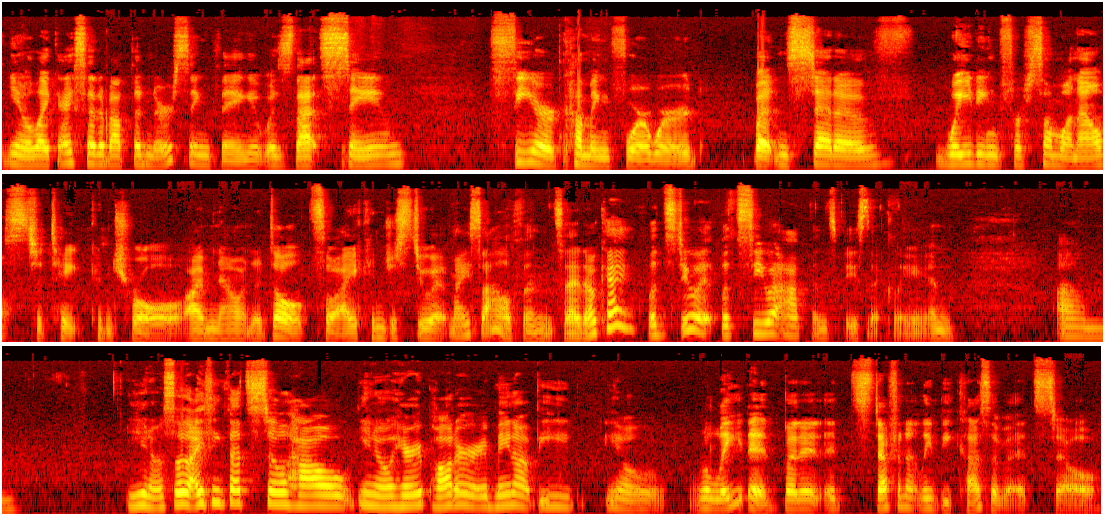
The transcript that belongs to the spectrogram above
you know, like I said about the nursing thing, it was that same fear coming forward, but instead of waiting for someone else to take control. I'm now an adult, so I can just do it myself and said, okay, let's do it. Let's see what happens, basically. And, um, you know, so I think that's still how, you know, Harry Potter, it may not be, you know, related, but it, it's definitely because of it still.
